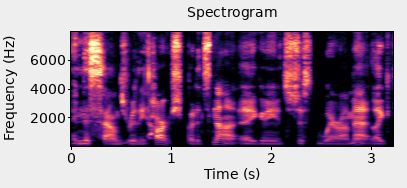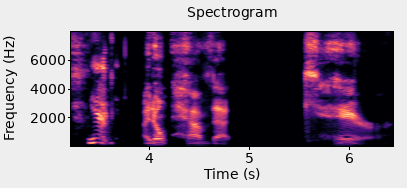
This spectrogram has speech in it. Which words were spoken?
and this sounds really harsh, but it's not. I mean, it's just where I'm at. Like Yeah. like I don't have that care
